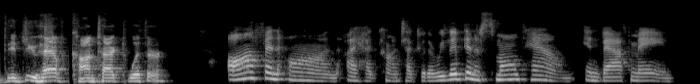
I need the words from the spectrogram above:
Did you have contact with her? Off and on, I had contact with her. We lived in a small town in Bath, Maine.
